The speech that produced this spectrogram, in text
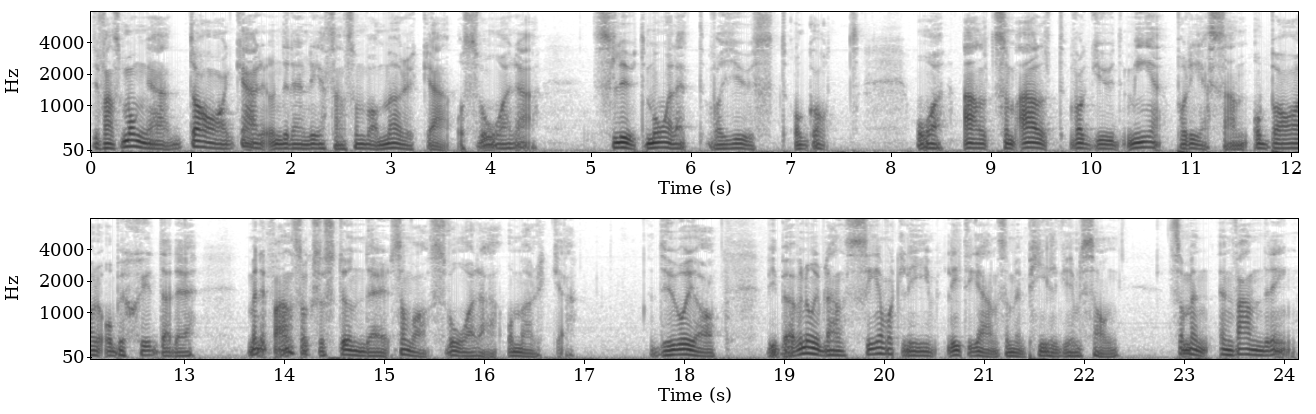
Det fanns många dagar under den resan som var mörka och svåra. Slutmålet var ljust och gott. Och allt som allt var Gud med på resan och bar och beskyddade. Men det fanns också stunder som var svåra och mörka. Du och jag, vi behöver nog ibland se vårt liv lite grann som en pilgrimssång. Som en, en vandring.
